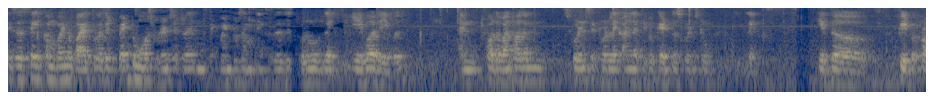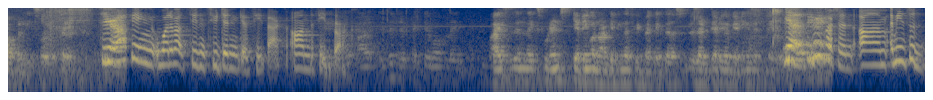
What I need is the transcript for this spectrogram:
is this like combined bias because it went to more students, it went to something, so there's a student who like gave a label. And for the 1,000 students, it would like unlucky to get the students to like give the feedback properly. So like, So you're asking, what about students who didn't give feedback on the feedback? Is it reflective of like biases in like students getting or not getting the feedback, like the result that you're getting, is it? Yeah, it's a great question. Um, I mean, so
